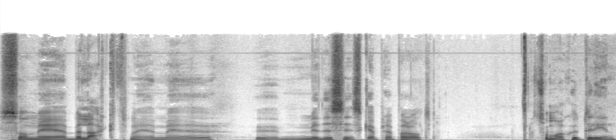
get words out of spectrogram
som är belagt med, med eh, medicinska preparat som man skjuter in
